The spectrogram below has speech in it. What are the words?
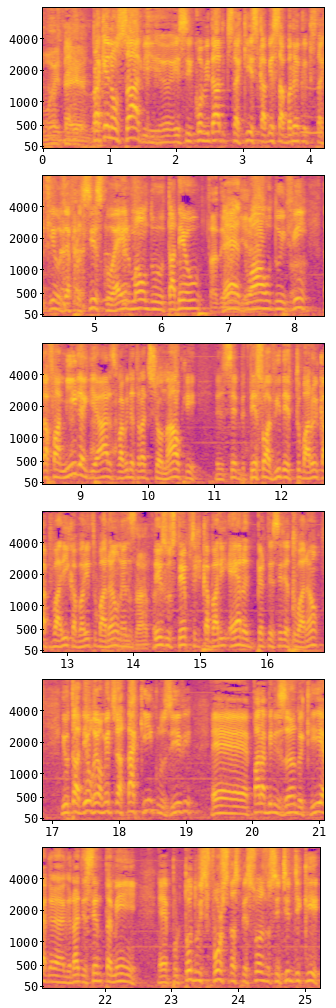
muito, é. Para quem não sabe, esse convidado que está aqui, esse cabeça branca que está aqui, o Zé Francisco, é irmão do Tadeu, Tadeu né? do Aldo, enfim, da família Guiar, essa família tradicional que ter sua vida em Tubarão e Capivari, Capivari e Tubarão, né? Exato. Desde os tempos que Capivari era de pertencer a Tubarão. E o Tadeu realmente já está aqui, inclusive, é, parabenizando aqui, agradecendo também é, por todo o esforço das pessoas, no sentido de que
